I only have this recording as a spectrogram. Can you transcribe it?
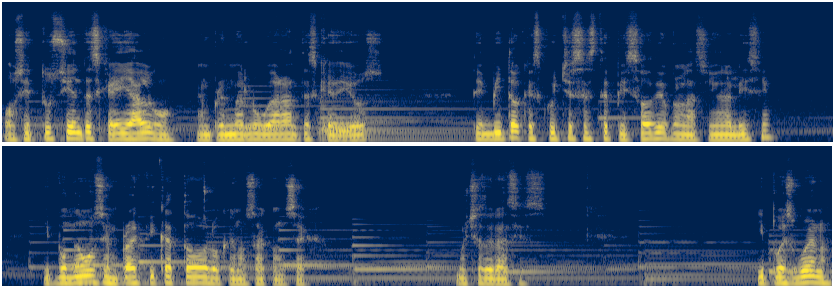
o si tú sientes que hay algo en primer lugar antes que Dios, te invito a que escuches este episodio con la señora Lizzie y pongamos en práctica todo lo que nos aconseja. Muchas gracias. Y pues bueno,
